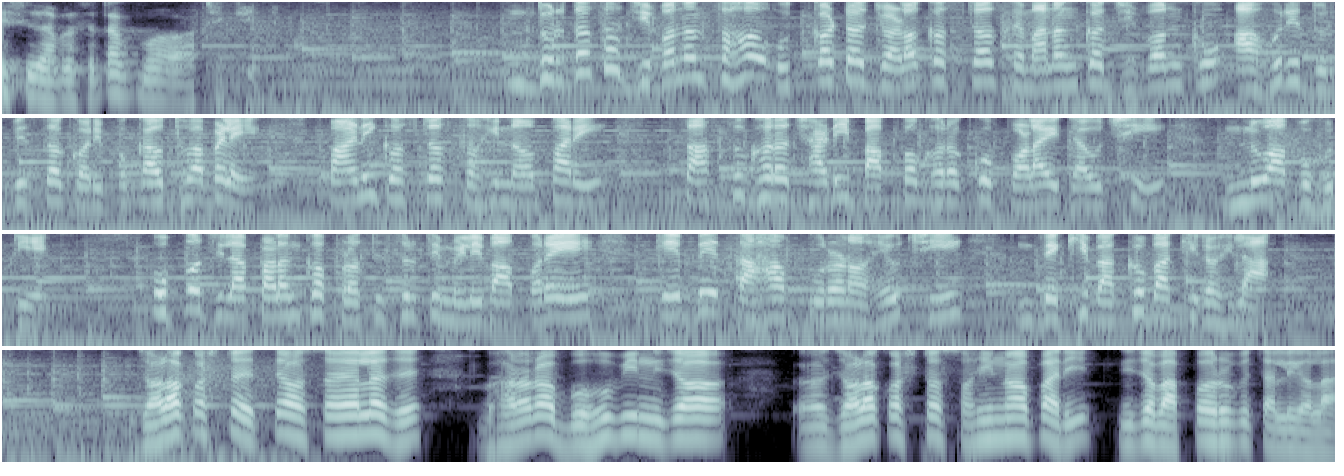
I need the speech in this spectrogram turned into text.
ନିଶ୍ଚିତ ଭାବରେ ସେଇଟା ଠିକ୍ ହେଇଯିବ दुर्दश जीवन सह उत्कट कष्ट सेमानंक जीवनकु आहुरी दुर्विष गरि पकाउथुबा बेले पानी कष्ट सही न पारी सासुघर छाडी बाप घरकु पळाई जाउछि नुआ बहुटिए उपजिलापालंक प्रतिश्रुति मिलिबा परे केबे ताहा पूर्ण हेउछि देखिबाकु बाकी रहिला जलकष्ट कष्ट असह्य होला जे घरर बहु बि निज जलकष्ट सही न पारी निज बाप घरकु चली गला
